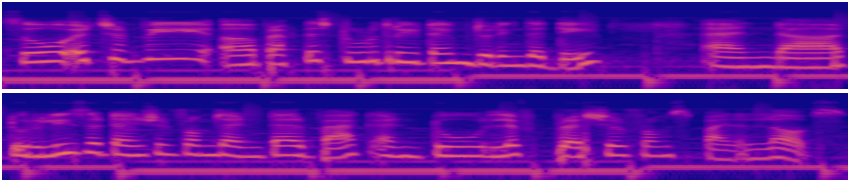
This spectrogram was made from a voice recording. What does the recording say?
So it should be uh, practiced two to three times during the day and uh, to release the tension from the entire back and to lift pressure from spinal nerves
